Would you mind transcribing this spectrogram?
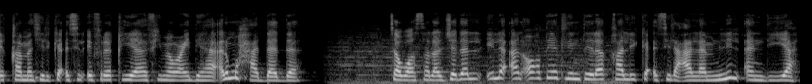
إقامة الكأس الإفريقية في موعدها المحدد. تواصل الجدل إلى أن أعطيت الانطلاقة لكأس العالم للأندية.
